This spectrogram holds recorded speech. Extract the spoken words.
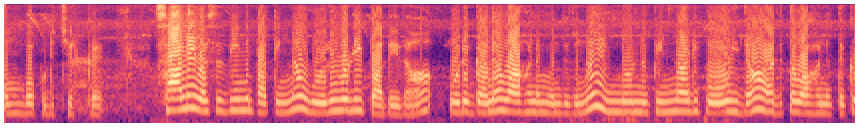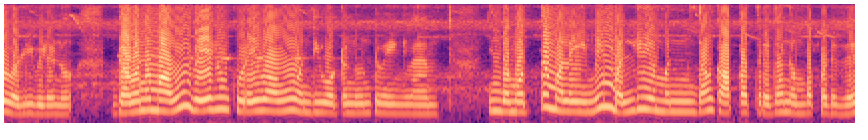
ரொம்ப பிடிச்சிருக்கு. சாலை வசதின்னு பார்த்தீங்கன்னா ஒரு வழி பாதை தான் ஒரு கன வாகனம் வந்ததுன்னா இன்னொன்று பின்னாடி போய் தான் அடுத்த வாகனத்துக்கு வழி விடணும். கவனமாகவும் வேகம் குறைவாகவும் வண்டி ஓட்டணுன்ட்டு வைங்களேன். இந்த மொத்த மலையுமே மல்லியம்மன் தான் காப்பாத்துறதா நம்பப்படுது.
